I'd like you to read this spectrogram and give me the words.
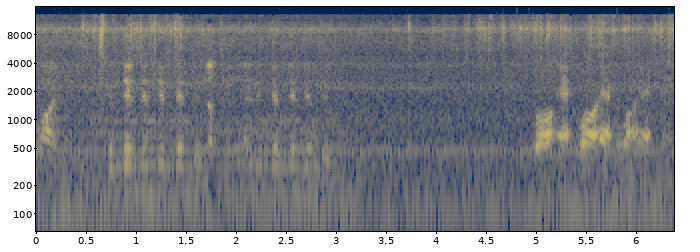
ข้ออยู่ดึงดึงดึงดึงดึงดึงเกือบถึงเลยดึงดึงดึงดึงดึงวอแอะวอแอะวอแอะเนี่ย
